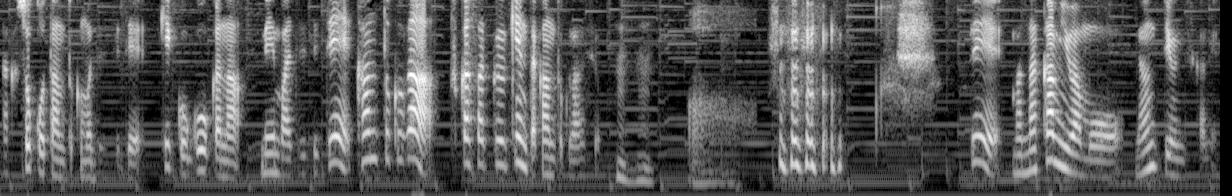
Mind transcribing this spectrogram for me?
なんか、ショコタンとかも出てて、結構豪華なメンバーで出てて、監督が深作健太監督なんですよ。うんうん。あ で、まあ、中身はもう、なんて言うんですかね。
